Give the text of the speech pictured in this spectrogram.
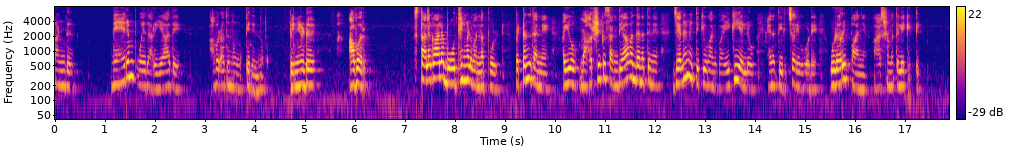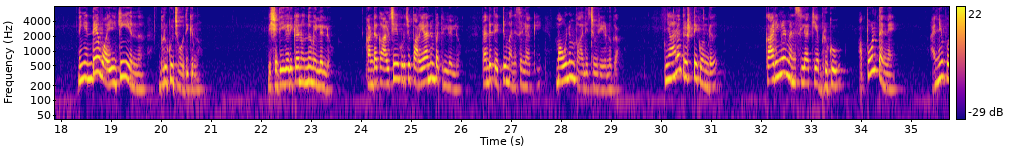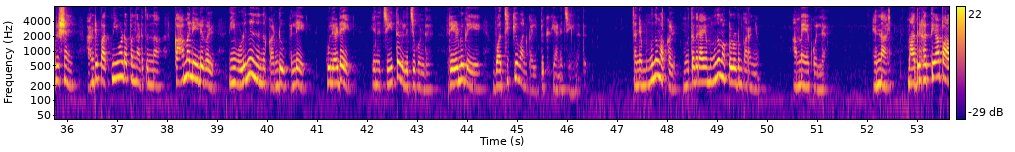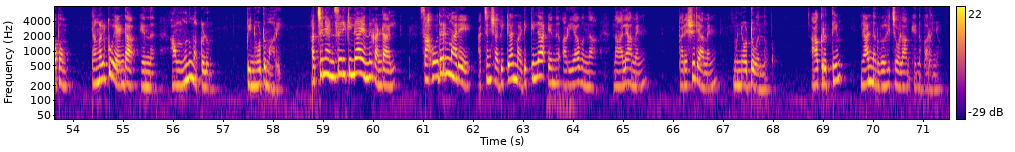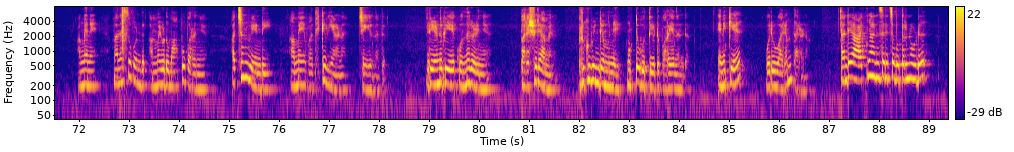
കണ്ട് നേരം പോയതറിയാതെ അവർ അത് നോക്കി നിന്നു. പിന്നീട് അവർ സ്ഥലകാല ബോധ്യങ്ങൾ വന്നപ്പോൾ പെട്ടെന്ന് തന്നെ അയ്യോ മഹർഷിക്ക് സന്ധ്യാവന്ദനത്തിന് ജലം എത്തിക്കുവാൻ വൈകിയല്ലോ എന്ന തിരിച്ചറിവോടെ ഉഴറിപ്പാഞ്ഞ് ആശ്രമത്തിലേക്ക് എത്തി. നീ എന്തേ വൈകി എന്ന് ഭൃഗു ചോദിക്കുന്നു. വിശദീകരിക്കാനൊന്നുമില്ലല്ലോ കണ്ട കാഴ്ചയെക്കുറിച്ച് പറയാനും പറ്റില്ലല്ലോ. തന്റെ തെറ്റു മനസ്സിലാക്കി മൗനം പാലിച്ചു രേണുക. ജ്ഞാനദൃഷ്ടി കൊണ്ട് കാര്യങ്ങൾ മനസ്സിലാക്കിയ ഭൃഗു അപ്പോൾ തന്നെ അന്യപുരുഷൻ അവന്റെ പത്നിയോടൊപ്പം നടത്തുന്ന കാമലീലകൾ നീ ഒളിഞ്ഞു നിന്ന് കണ്ടു അല്ലേ? കുലടേ എന്ന് ചീത്ത വിളിച്ചുകൊണ്ട് രേണുകയെ വധിക്കുവാൻ കൽപ്പിക്കുകയാണ് ചെയ്യുന്നത്. തന്റെ മൂന്ന് മക്കൾ മൂത്തവരായ മൂന്ന് മക്കളോടും പറഞ്ഞു അമ്മയെ കൊല്ല. എന്നാൽ മാതൃഹത്യാ പാപം തങ്ങൾക്ക് വേണ്ട എന്ന് ആ മൂന്ന് മക്കളും പിന്നോട്ട് മാറി. അച്ഛനെ അനുസരിക്കില്ല എന്ന് കണ്ടാൽ സഹോദരന്മാരെ അച്ഛൻ ശപിക്കാൻ മടിക്കില്ല എന്ന് അറിയാവുന്ന നാലാമൻ പരശുരാമൻ മുന്നോട്ട് വന്നു. ആ കൃത്യം ഞാൻ നിർവഹിച്ചോളാം എന്ന് പറഞ്ഞു. അങ്ങനെ മനസ്സുകൊണ്ട് അമ്മയോട് മാപ്പ് പറഞ്ഞ് അച്ഛനു വേണ്ടി അമ്മയെ വധിക്കുകയാണ് ചെയ്യുന്നത്. രേണുകയെ കൊന്നുകഴിഞ്ഞ് പരശുരാമൻ ഭൃഗുവിന്റെ മുന്നിൽ മുട്ടുകുത്തിയിട്ട് പറയുന്നുണ്ട് എനിക്ക് ഒരു വരം തരണം. തന്റെ ആജ്ഞ അനുസരിച്ച പുത്രനോട്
